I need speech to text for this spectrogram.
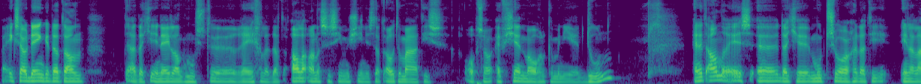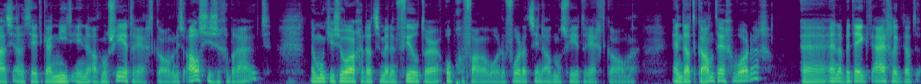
Maar ik zou denken dat dan, ja, dat je in Nederland moest uh, regelen dat alle anesthesiemachines dat automatisch op zo efficiënt mogelijke manier doen. En het andere is uh, dat je moet zorgen dat die inhalatieanesthetica niet in de atmosfeer terechtkomen. Dus als je ze gebruikt, dan moet je zorgen dat ze met een filter opgevangen worden voordat ze in de atmosfeer terechtkomen. En dat kan tegenwoordig. Uh, en dat betekent eigenlijk dat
